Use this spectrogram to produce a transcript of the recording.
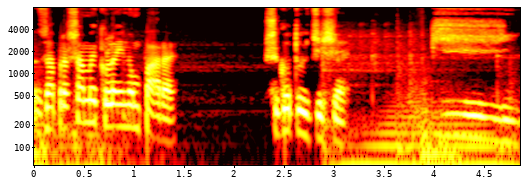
Zapraszamy kolejną parę. Przygotujcie się. Gii.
